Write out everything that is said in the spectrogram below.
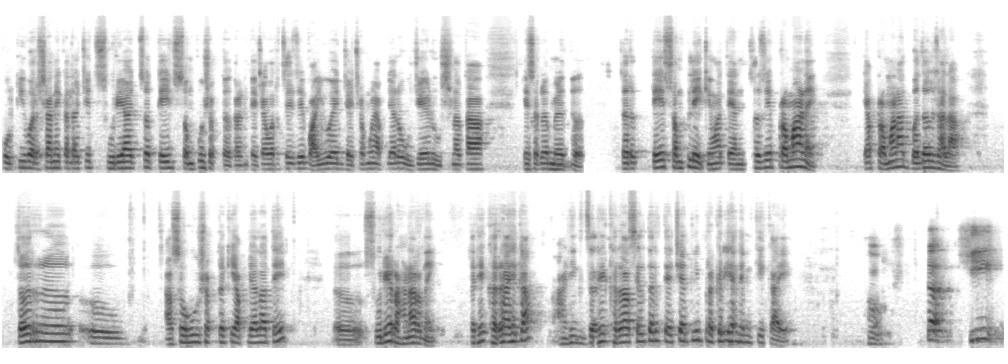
कोटी वर्षाने कदाचित सूर्याचं तेज संपू शकतं कारण त्याच्यावरचे जे वायू आहेत ज्याच्यामुळे आपल्याला उजेड उष्णता हे सगळं मिळतं. तर ते संपले किंवा त्यांचं जे प्रमाण आहे त्या प्रमाणात बदल झाला तर असं होऊ शकतं की आपल्याला ते सूर्य राहणार नाही. तर हे खरं आहे का? आणि जर हे खरं असेल तर त्याच्यातली प्रक्रिया नेमकी काय? हो. तर ही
